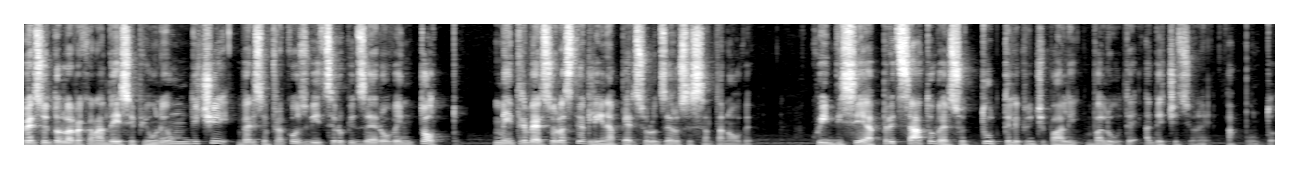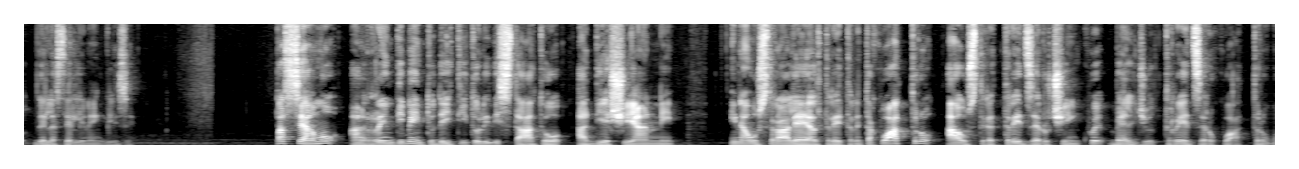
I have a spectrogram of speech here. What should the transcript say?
verso il dollaro canadese più 1,11, verso il franco svizzero più 0,28, mentre verso la sterlina ha perso lo 0,69. Quindi si è apprezzato verso tutte le principali valute, ad eccezione appunto della sterlina inglese. Passiamo al rendimento dei titoli di Stato a 10 anni. In Australia è al 3,34, Austria 3,05, Belgio 3,04,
